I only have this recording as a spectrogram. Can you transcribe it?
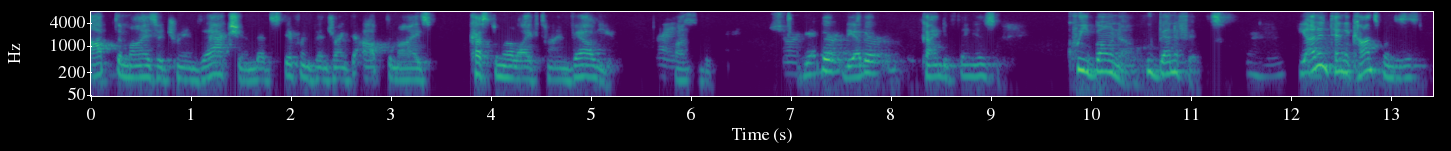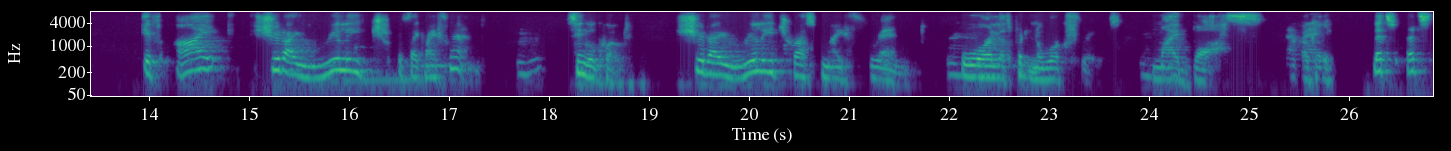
optimize a transaction, that's different than trying to optimize customer lifetime value. right, on- sure, The other, the other kind of thing is cui bono, who benefits? Mm-hmm. The unintended consequences is if I should I really, tr- it's like my friend, mm-hmm. single quote, should I really trust my friend? Mm-hmm. Or let's put it in a work phrase. My mm-hmm. boss. Okay. okay. Let's let's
